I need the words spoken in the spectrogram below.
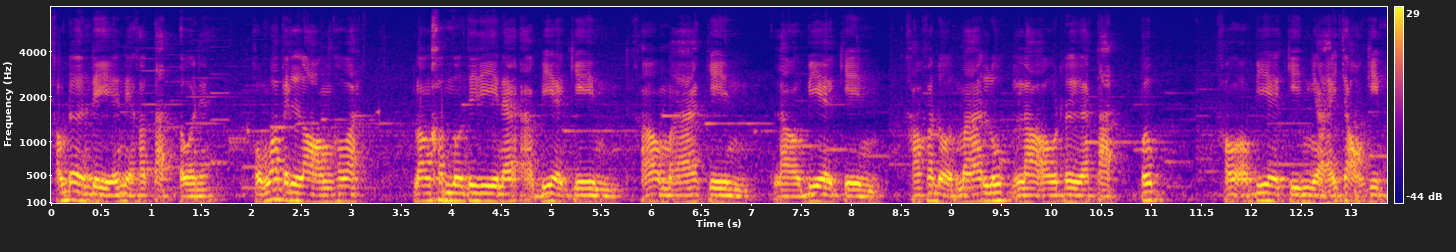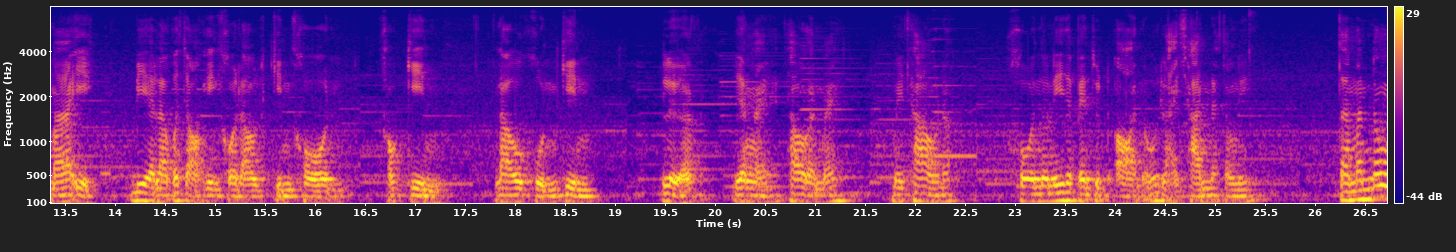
เขาเดินดีเนี่ยเขาตัดตัวเนี่ย ผมว่าเป็นลองเขาอะลองคำนวณดีๆนะเอาเบี้ยกิน เขาม้ากิน เราเบี้ยกิน เขากระโดดม้าลุก เราเอาเรือตัดปุ๊บเขาเอาเบี้ยกินหงายจ่อกินม้าอีก เบี้ยเราก็จ่อกินโคนเรากินโคนเขากิน เราขุนกิน เหลือยังไงเท่ากันไหมไม่เท่าเนอะโคนตัวนี้จะเป็นจุดอ่อนโอ้ยหลายชั้นนะตรงนี้ แต่มันต้อง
